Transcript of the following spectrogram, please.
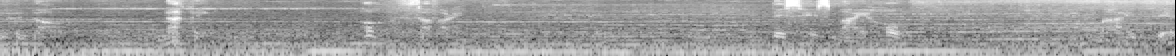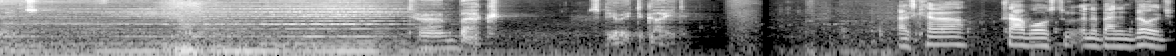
You know nothing of suffering. This is my home, my village. Turn back, spirit guide. As Kena travels to an abandoned village,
